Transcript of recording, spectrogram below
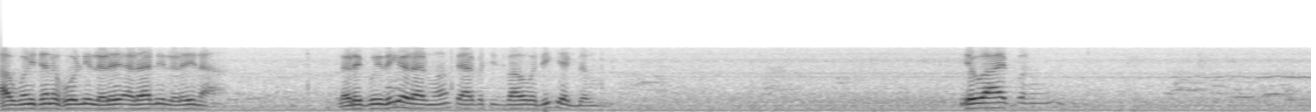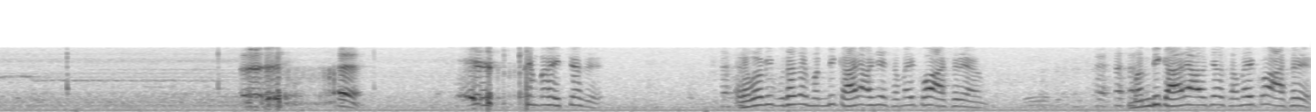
આ ઓગણીસો ને સોળની લડાઈ અઢારની લડાઈ ના. લડાઈ પૂરી થઈ ગઈ અઢારમાં ત્યાર પછી ભાવ વધી ગયા એકદમ. એવું આ પણ. ઈચ્છા છે. રમણભાઈ પૂછા છે, મંદી કારે આવશે, સમય કો આશરે એમ. મંદી ક્યારે આવશે, સમય કો આશરે.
